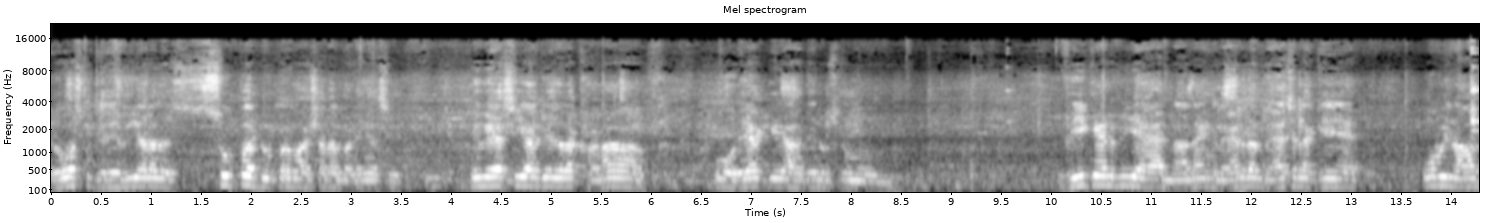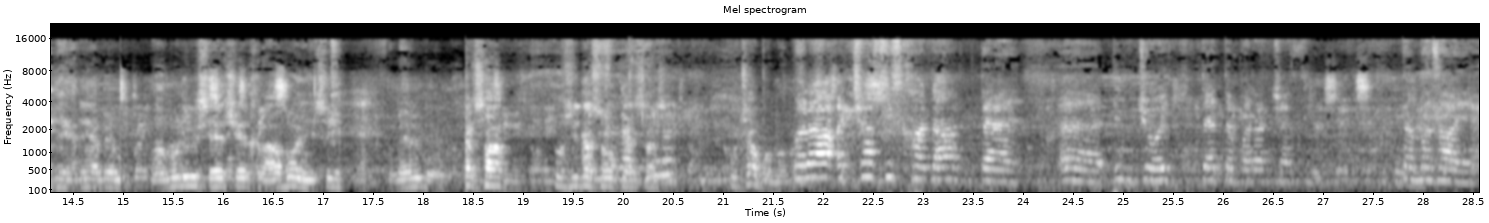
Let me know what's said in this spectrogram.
ਰੋਸਟ ਗਰੇਵੀ ਵਾਲਾ ਸੁਪਰ ਡੂਪਰ ਮਾਸ਼ਾਅੱਲਾ ਬਣਿਆ ਸੀ। ਕਿਉਂਕਿ ਅਸੀਂ ਅੱਜ ਜਿਹੜਾ ਖਾਣਾ ਹੋ ਰਿਹਾ ਕਿ ਆਖਦੇ ਨੂੰ ਉਸਨੂੰ ਵੀਕਐਂਡ ਵੀ ਹੈ ਨਾਲ ਇੰਗਲੈਂਡ ਦਾ ਮੈਚ ਲੱਗੇ ਹੈ। ਉਹ ਵੀ ਨਾਲ ਦੇਖਦੇ ਆ ਵੀ ਮਾਮੂ ਦੀ ਵੀ ਸਿਹਤ ਸ਼ੇਰ ਖਰਾਬ ਹੋਈ ਸੀ। ਮੈਂ ਵੀ ਬੋਲ ਸਾਹਿਬ ਤੁਸੀਂ ਦੱਸੋ ਕਿਹੜਾ ਸੀ? ਪੁੱਛਾ ਬੋਲੋ। ਬੜਾ ਅੱਛਾ ਸੀ ਖਾਣਾ ਹੈ। خراب ہوئی سی میں بھی بول کیسا تسی دسو کیسا سی اچھا بولو نا بڑا اچھا چیز کھانا تے انجوائے تے تے بڑا اچھا چیز تے مزہ آیا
